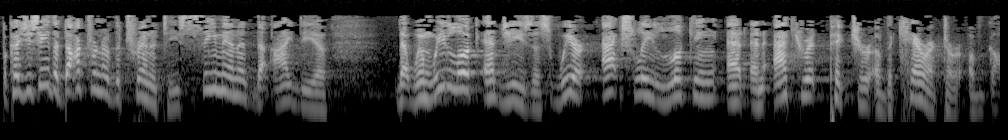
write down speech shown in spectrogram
Because you see, the doctrine of the Trinity cemented the idea that when we look at Jesus, we are actually looking at an accurate picture of the character of God.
